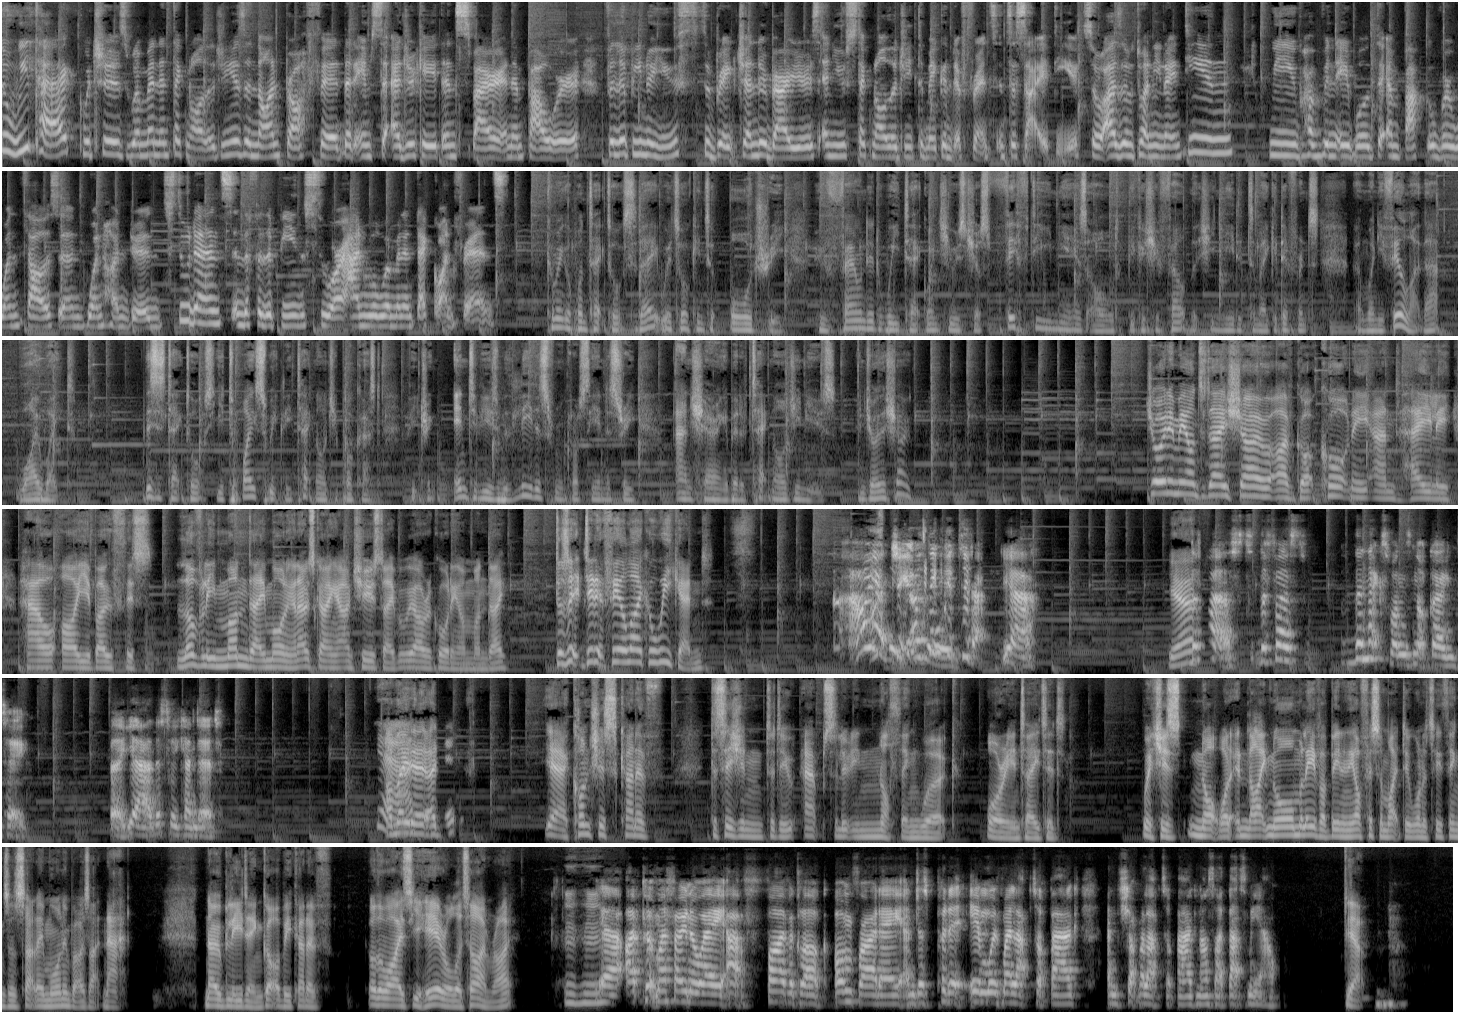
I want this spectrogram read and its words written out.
So WeTech, which is Women in Technology, is a nonprofit that aims to educate, inspire, and empower Filipino youth to break gender barriers and use technology to make a difference in society. So as of 2019, we have been able to impact over 1,100 students in the Philippines through our annual Women in Tech conference. Coming up on Tech Talks today, we're talking to Audrey, who founded WeTech when she was just 15 years old because she felt that she needed to make a difference. And when you feel like that, why wait? This is Tech Talks, your twice weekly technology podcast featuring interviews with leaders from across the industry and sharing a bit of technology news. Enjoy the show. Joining me on today's show, I've got Courtney and Haley. How are you both this lovely Monday morning? I know it's going out on Tuesday, but we are recording on Monday. Does it? Did it feel like a weekend? Oh, I actually, I think it did. Yeah. Yeah. The first, the first, the next one's not going to. But yeah, this weekend did. Yeah, I made a, did. yeah conscious kind of decision to do absolutely nothing work orientated, which is not what and like normally. If I've been in the office, I might do one or two things on Saturday morning, but I was like, nah, no bleeding. Got to be kind of. Otherwise, you're here all the time, right? Mhm. Yeah, I put my phone away at five o'clock on Friday and just put it in with my laptop bag and shut my laptop bag. And I was like, that's me out. Yeah.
